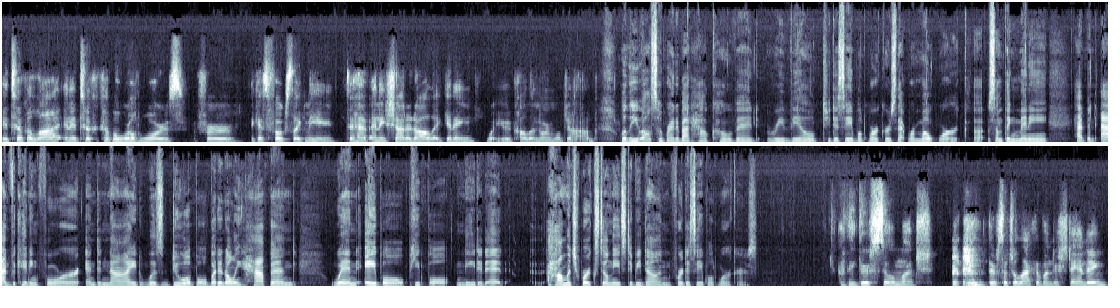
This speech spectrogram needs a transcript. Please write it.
it took a lot and it took a couple world wars for i guess folks like me to have any shot at all at getting what you would call a normal job well you also write about how covid revealed to disabled workers that remote work uh, something many had been advocating for and denied was doable but it only happened when able people needed it how much work still needs to be done for disabled workers i think there's so much there's such a lack of understanding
